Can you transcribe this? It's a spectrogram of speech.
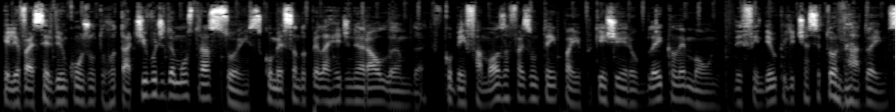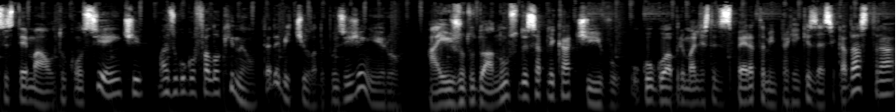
Ele vai servir um conjunto rotativo de demonstrações, começando pela rede neural Lambda, que ficou bem famosa faz um tempo aí, porque o engenheiro Blake Lemone defendeu que ele tinha se tornado aí um sistema autoconsciente, mas o Google falou que não, até demitiu lá depois o engenheiro. Aí, junto do anúncio desse aplicativo, o Google abriu uma lista de espera também para quem quiser se cadastrar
